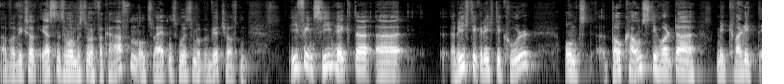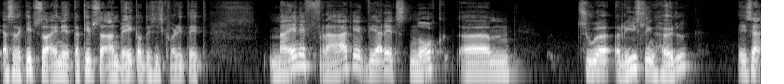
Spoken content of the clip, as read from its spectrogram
aber wie gesagt, erstens einmal musst du verkaufen und zweitens musst du mal bewirtschaften. Ich finde sieben Hektar äh, richtig, richtig cool. Und da kannst du halt da mit Qualität, also da gibt's nur eine, da gibt's nur einen Weg und das ist Qualität. Meine Frage wäre jetzt noch, ähm, zur Riesling Höll. Ist ja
